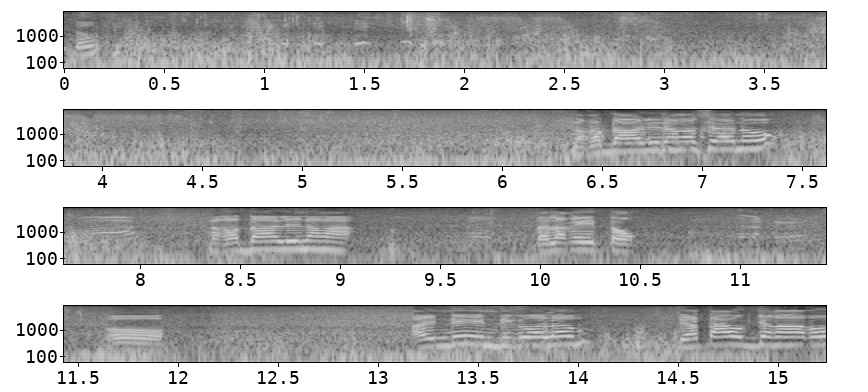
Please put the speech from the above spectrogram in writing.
Ito. Nakadali na kasi ano? Nakadali na nga. Talakitok. Oo. Ay hindi, hindi ko alam. Tinatawag niya nga ako.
